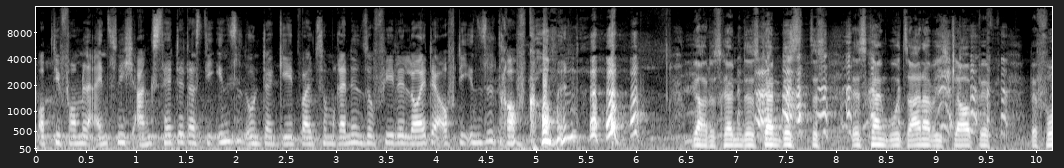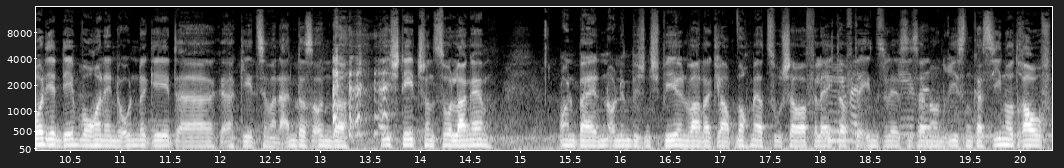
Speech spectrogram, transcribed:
ob die Formel 1 nicht Angst hätte, dass die Insel untergeht, weil zum Rennen so viele Leute auf die Insel draufkommen. Ja, das kann, das kann, das, das, das kann gut sein, aber ich glaube, bevor die in dem Wochenende untergeht, äh, geht es jemand anders unter. Die steht schon so lange. Und bei den Olympischen Spielen waren da, glaube ich, noch mehr Zuschauer vielleicht eben, auf der Insel. Es ist ja noch ein riesen Casino drauf.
